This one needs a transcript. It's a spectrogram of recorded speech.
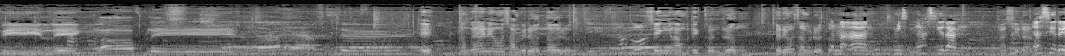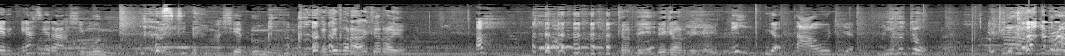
Feeling lovely. Eh, nongkrongnya nih mau sambiroto lho. apa? Sing rambutnya gondrong, jadi mau sambiroto. Kenaan, ngis- ngasiran. Ngasiran. Ngasirin, ngasiran. Simun. Ngasir dun. Ngerti apa rawe karo ya? Oh, Ngerti, dia ngerti, ngerti. ih, nggak tahu dia. Gitu, kita bro.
